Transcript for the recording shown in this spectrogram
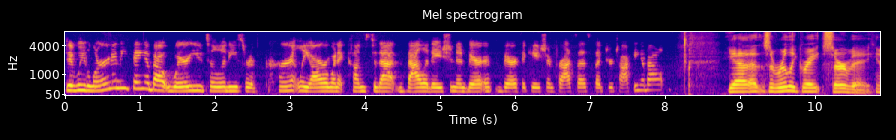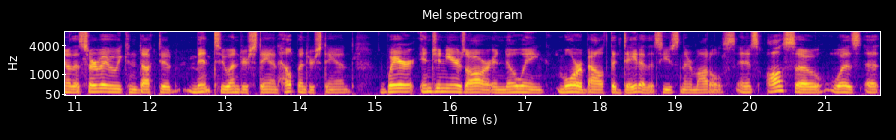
did we learn anything about where utilities sort of currently are when it comes to that validation and ver- verification process that you're talking about? Yeah, that's a really great survey. You know, that survey we conducted meant to understand, help understand where engineers are in knowing more about the data that's used in their models. And it's also was a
